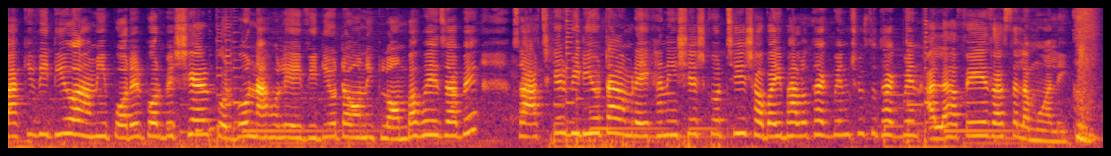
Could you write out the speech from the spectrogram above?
বাকি ভিডিও আমি পরের পর্বে শেয়ার করব, না হলে এই ভিডিওটা অনেক লম্বা হয়ে যাবে। তো আজকের ভিডিওটা আমরা এখানেই শেষ করছি। সবাই ভালো থাকবেন, সুস্থ থাকবেন। আল্লাহ হাফেজ, আসসালামু আলাইকুম।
